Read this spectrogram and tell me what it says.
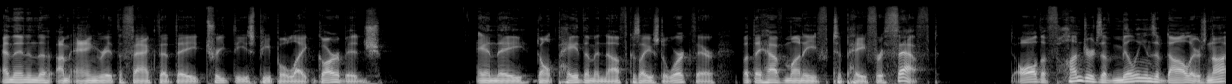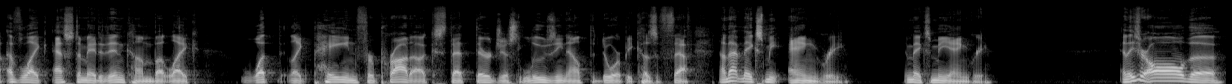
And then in the I'm angry at the fact that they treat these people like garbage and they don't pay them enough because I used to work there, but they have money to pay for theft. All the hundreds of millions of dollars, not of like estimated income, but like what like paying for products that they're just losing out the door because of theft. Now that makes me angry. It makes me angry. And these are all the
